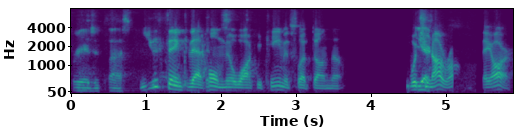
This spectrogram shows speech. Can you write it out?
free agent class. You think that whole Milwaukee team is slept on, though, which Yes. you're not wrong. They are.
